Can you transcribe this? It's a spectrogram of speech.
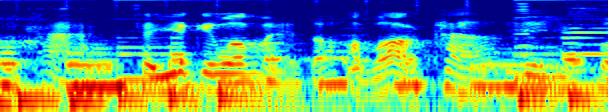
你看，小叶给我买的好不好看？这件衣服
